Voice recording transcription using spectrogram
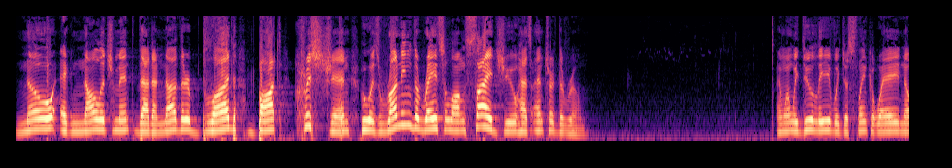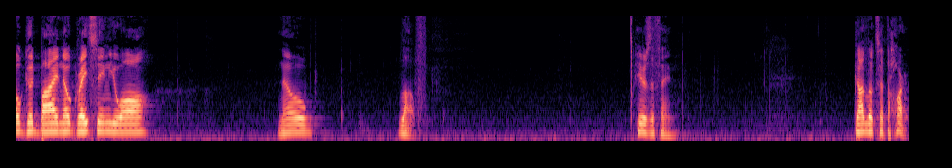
No acknowledgement that another blood bought Christian who is running the race alongside you has entered the room. And when we do leave, we just slink away. No goodbye, no great seeing you all. No love. Here's the thing God looks at the heart.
